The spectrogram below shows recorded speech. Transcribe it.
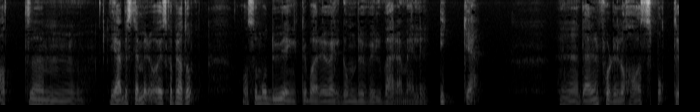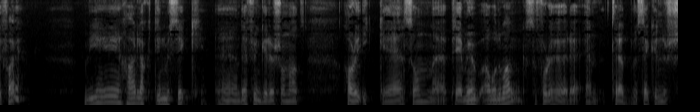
at um, jeg bestemmer hva jeg skal prate om, og så må du egentlig bare velge om du vil være med eller ikke. Eh, det er en fordel å ha Spotify. Vi har lagt inn musikk. Eh, det fungerer sånn at har du ikke sånn premiumabonnement, så får du høre en 30 sekunders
